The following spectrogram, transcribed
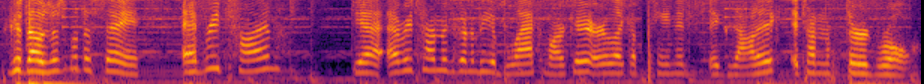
Because I was just about to say, every time, yeah, every time it's gonna be a black market or like a painted exotic, it's on the third roll.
